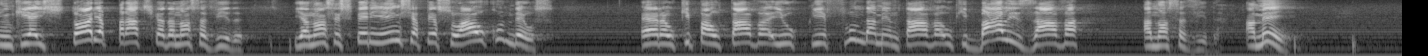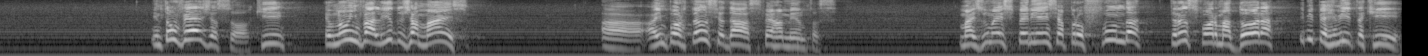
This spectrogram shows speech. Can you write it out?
em que a história prática da nossa vida e a nossa experiência pessoal com Deus era o que pautava e o que fundamentava, o que balizava a nossa vida. Amém? Então veja só que eu não invalido jamais a, a importância das ferramentas, mas uma experiência profunda, transformadora, e me permita que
